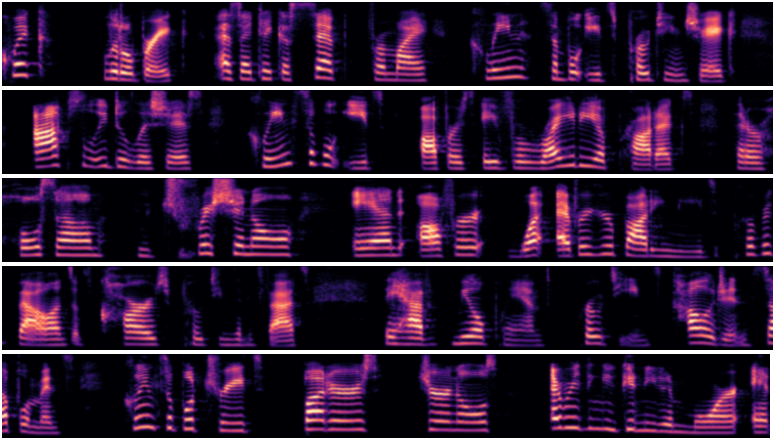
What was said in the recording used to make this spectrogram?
Quick little break as I take a sip from my Clean Simple Eats protein shake. Absolutely delicious. Clean Simple Eats offers a variety of products that are wholesome, nutritional, and offer whatever your body needs perfect balance of carbs, proteins, and fats. They have meal plans, proteins, collagen, supplements, clean, simple treats, butters, journals, everything you can need and more. And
